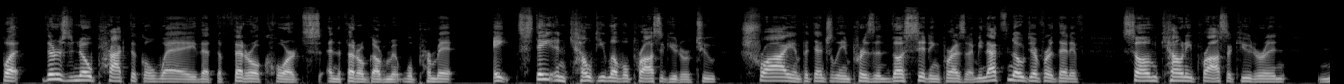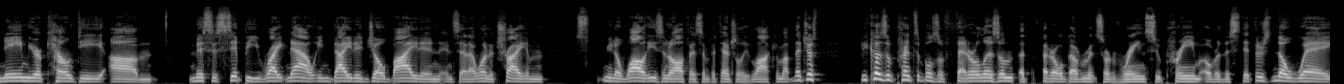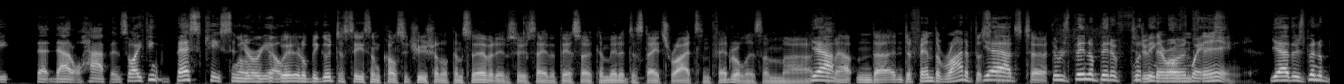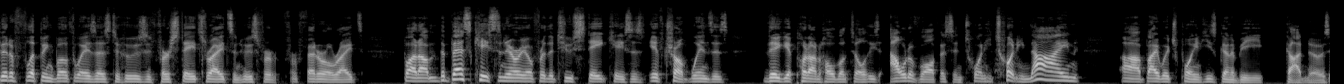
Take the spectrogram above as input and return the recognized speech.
but there's no practical way that the federal courts and the federal government will permit a state and county level prosecutor to try and potentially imprison the sitting president. I mean, that's no different than if some county prosecutor in name your county, um, Mississippi, right now indicted Joe Biden and said, "I want to try him, you know, while he's in office and potentially lock him up." That just because of principles of federalism, that the federal government sort of reigns supreme over the state. There's no way that that'll happen. So I think best case Well, scenario. it'll, be, it'll be good to see some constitutional conservatives who say that they're so committed to states' rights and federalism uh, Yeah. come out and, uh, and defend the right of the Yeah, states to, there's been a bit of flipping their both own ways. thing. Yeah, there's been a bit of flipping both ways as to who's for states' rights and who's for, for federal rights. But um, the best case scenario for the two state cases, if Trump wins, is they get put on hold until he's out of office in 2029, uh, by which point he's going to be, God knows,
